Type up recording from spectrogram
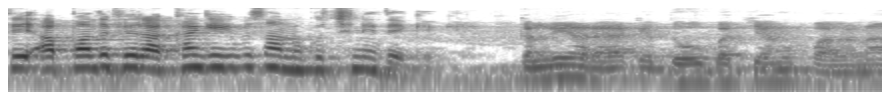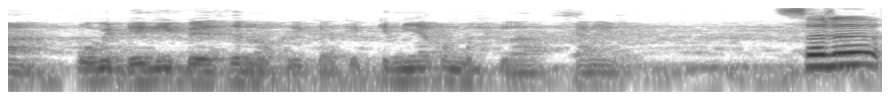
ਤੇ ਆਪਾਂ ਤਾਂ ਫਿਰ ਆਖਾਂਗੇ ਕਿ ਵੀ ਸਾਨੂੰ ਕੁਝ ਨਹੀਂ ਦੇ ਕੇ ਗਏ। ਇਕੱਲਿਆਂ ਰਹਿ ਕੇ ਦੋ ਬੱਚਿਆਂ ਨੂੰ ਪਾਲਣਾ, ਉਹ ਵੀ ਡੇਲੀ ਬੇਸ ਤੇ ਨੌਕਰੀ ਕਰਕੇ ਕਿੰਨੀਆਂ ਕੁ ਮੁਸ਼ਕਲਾਂ ਸਹਿਣੀਆਂ ਸਰ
